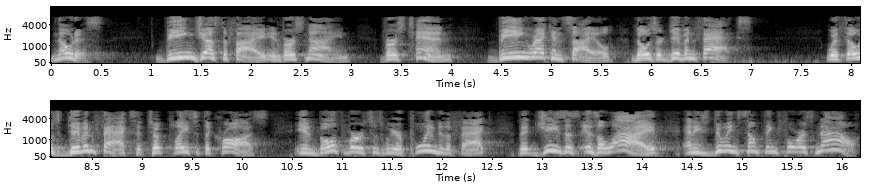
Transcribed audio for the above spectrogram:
Notice, being justified in verse 9, verse 10, being reconciled, those are given facts. With those given facts that took place at the cross, in both verses we are pointing to the fact that Jesus is alive and He's doing something for us now.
